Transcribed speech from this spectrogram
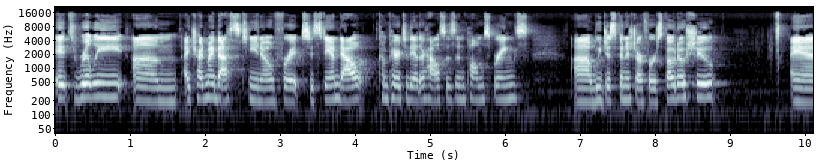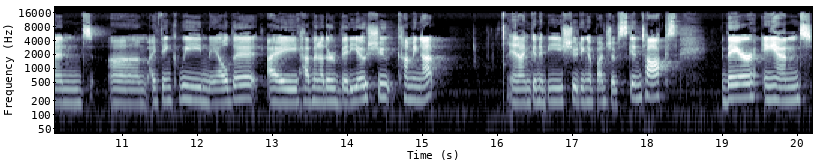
it's really um, i tried my best you know for it to stand out compared to the other houses in palm springs uh, we just finished our first photo shoot and um, i think we nailed it i have another video shoot coming up and i'm going to be shooting a bunch of skin talks there and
